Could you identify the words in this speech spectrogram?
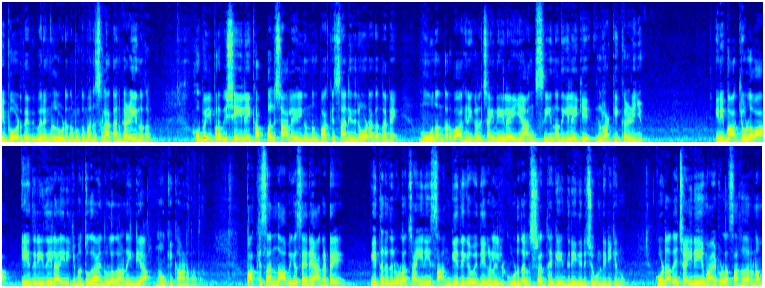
ഇപ്പോഴത്തെ വിവരങ്ങളിലൂടെ നമുക്ക് മനസ്സിലാക്കാൻ കഴിയുന്നത്. ഹുബൈ പ്രവിശ്യയിലെ കപ്പൽശാലയിൽ നിന്നും പാകിസ്ഥാൻ ഇതിനോടകം തന്നെ മൂന്ന് അന്തർവാഹിനികൾ ചൈനയിലെ യാങ്സി നദിയിലേക്ക് ഇറക്കിക്കഴിഞ്ഞു. ഇനി ബാക്കിയുള്ളവ ഏത് രീതിയിലായിരിക്കും എത്തുക എന്നുള്ളതാണ് ഇന്ത്യ നോക്കിക്കാണുന്നത്. പാകിസ്ഥാൻ നാവികസേനയാകട്ടെ ഇത്തരത്തിലുള്ള ചൈനീസ് സാങ്കേതിക വിദ്യകളിൽ കൂടുതൽ ശ്രദ്ധ കേന്ദ്രീകരിച്ചു കൊണ്ടിരിക്കുന്നു കൂടാതെ ചൈനയുമായിട്ടുള്ള സഹകരണം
